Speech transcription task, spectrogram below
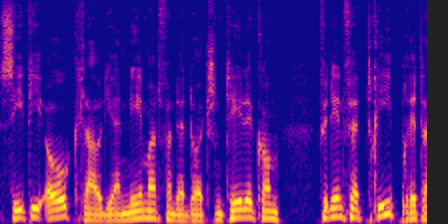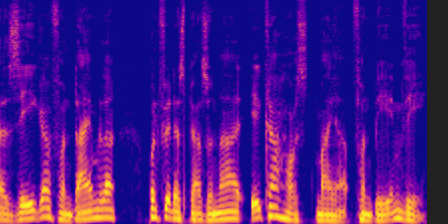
CTO Claudia Nehmert von der Deutschen Telekom, für den Vertrieb Britta Seeger von Daimler und für das Personal Ilka Horstmeier von BMW.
